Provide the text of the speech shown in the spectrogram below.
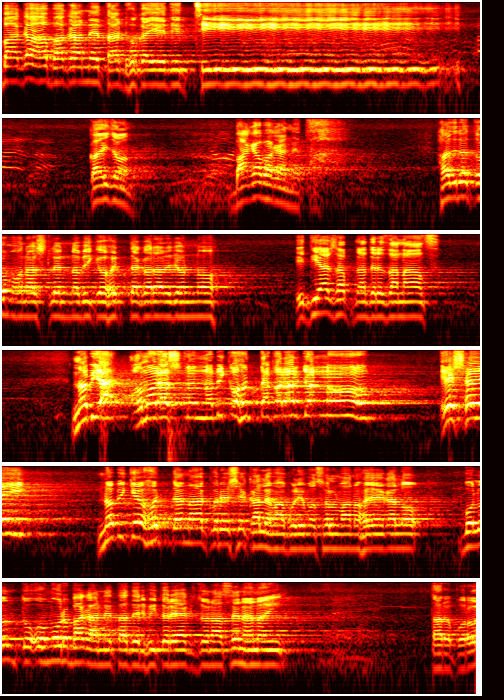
বাগা বাগা নেতা ঢুকাইয়ে দিচ্ছি। কয়জন? বাগা বাগা নেতা। হজরত মন আসলেন নবীকে হত্যা করার জন্য। ইতিহাস আপনাদের জানা আছে। নবী অমর আসলেন নবীকে হত্যা করার জন্য। এসেই নবীকে হত্যা না করে সে কালেমা পড়ে মুসলমান হয়ে গেল। বলুন তো, ওমর বাগা নেতাদের ভিতরে একজন আছে না নাই? তারপরও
